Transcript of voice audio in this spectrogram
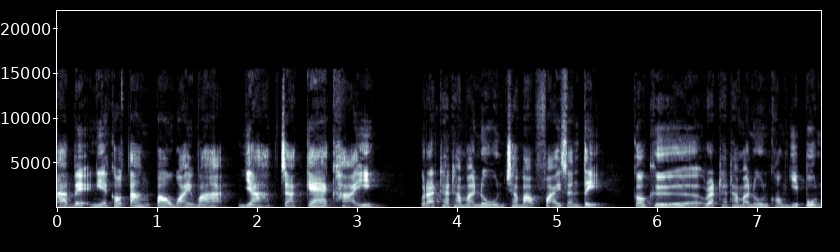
อาเบะเนี่ยเขาตั้งเป้าไว้ว่าอยากจะแก้ไข รัฐธรรมนูญ ฉบับฝ่ายสันติ ก็คือรัฐธรรมนูญของญี่ปุ่น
